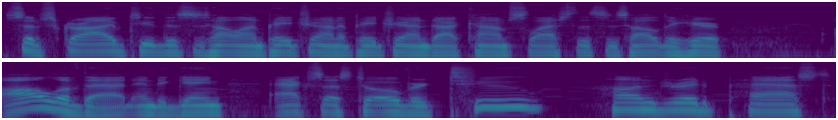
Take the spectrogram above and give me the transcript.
Subscribe to This Is Hell on Patreon at patreon.com slash This Is Hell to hear all of that and to gain access to over 200 past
